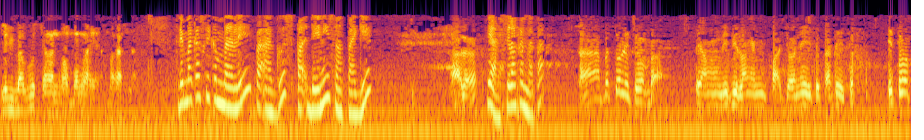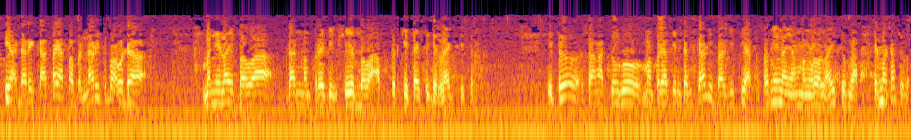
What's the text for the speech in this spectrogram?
lebih bagus jangan ngomong lah ya. Terima kasih. Terima kasih kembali Pak Agus, Pak Denny, selamat pagi. Halo. Ya, silakan Bapak. Ah, betul itu Mbak, yang dibilangin Pak Joni itu tadi itu itu pihak dari kata apa benar itu Pak udah menilai bahwa dan memprediksi bahwa aftur kita itu jelek gitu. Itu sangat tunggu memprihatinkan sekali bagi pihak Pertamina yang mengelola itu Pak. Terima kasih Pak.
